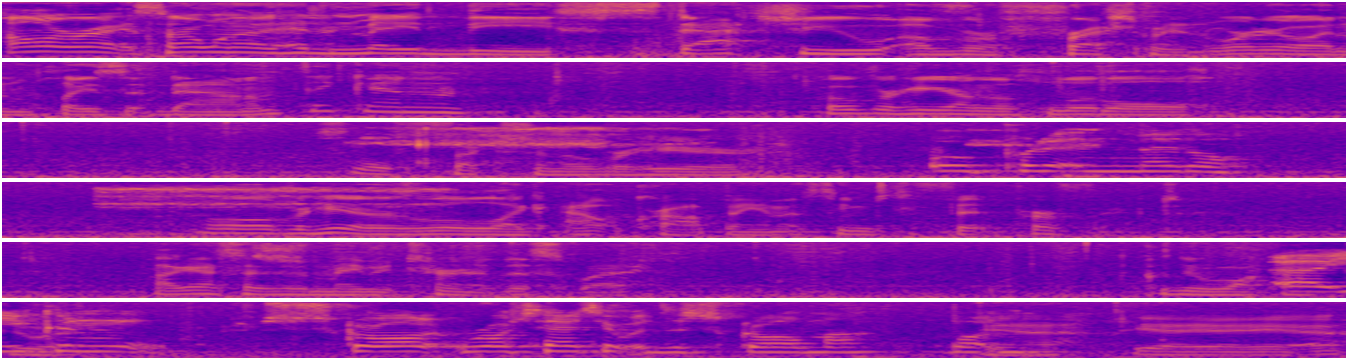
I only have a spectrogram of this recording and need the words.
All right, so I went ahead and made the statue of refreshment. We're gonna go ahead and place it down. I'm thinking over here on this little, this little section over here. oh, put it in the middle. Well, over here, there's a little like outcropping, and it seems to fit perfect. I guess I should maybe turn it this way. Could you walk Uh, you to it? can scroll, rotate it with the scroll button. Yeah, yeah, yeah,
